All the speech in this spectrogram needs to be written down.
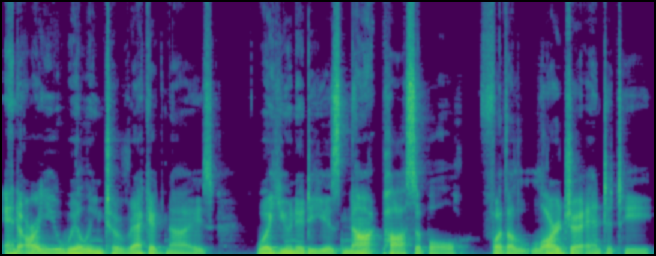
And are you willing to recognize where unity is not possible for the larger entity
